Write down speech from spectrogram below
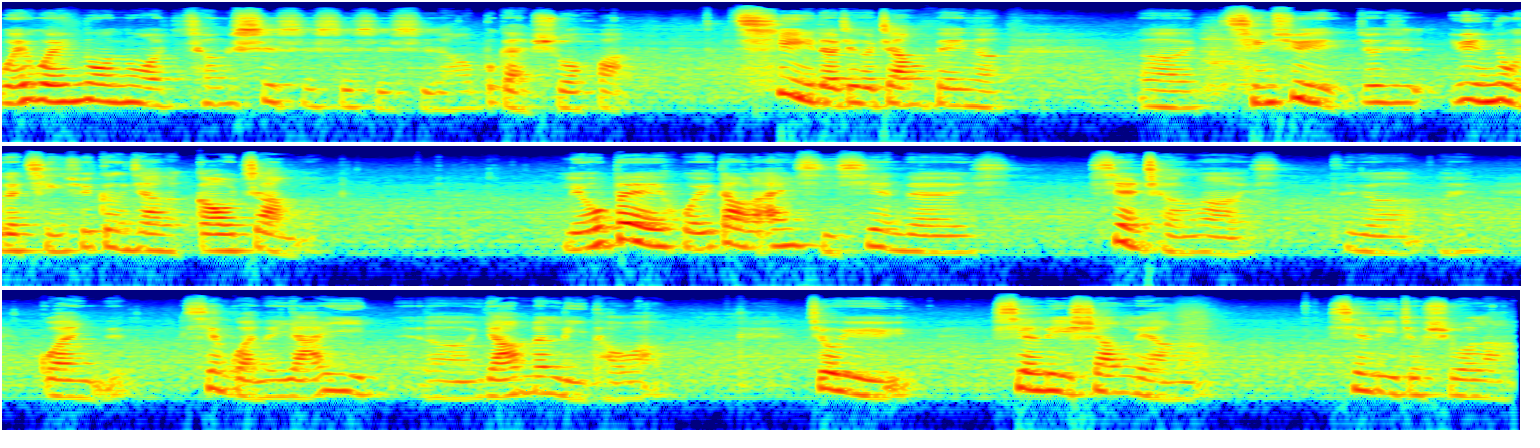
唯唯诺诺称是是是是是，然后不敢说话，气的这个张飞呢，呃，情绪就是愠怒的情绪更加的高涨了。刘备回到了安喜县的县城啊，这个哎管县管的衙役呃衙门里头啊，就与县吏商量啊，县吏就说了。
